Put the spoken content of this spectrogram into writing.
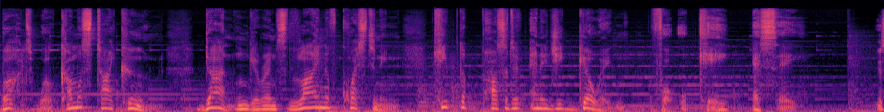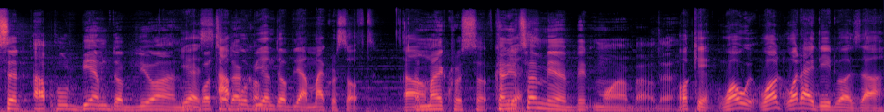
But will Commerce Tycoon, Dan Ngerem's line of questioning, keep the positive energy going for Okey Ese? You said Apple, BMW, and yes, what Apple, BMW, and Microsoft. Um, and Microsoft. Can yes. you tell me a bit more about that? Okay. What, we, what, what I did was uh,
